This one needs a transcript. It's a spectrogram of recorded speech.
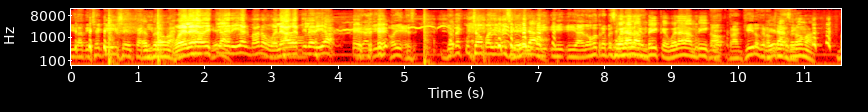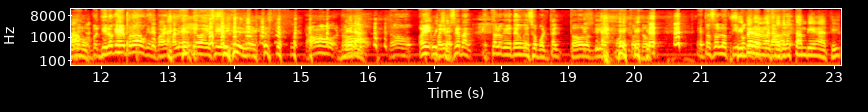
el, la que dice el cañita. broma. Hueles a destilería, hermano. Hueles a no. destilería. Mira aquí, oye, es- yo te he escuchado un par de veces Mira. y, y, y a dos o tres veces. Huele alambique, huele a alambique. No, tranquilo, que no Mira, estoy así. broma. Vamos. Pues di lo que es el programa, porque para, para la gente va a decir. No, no, Mira. no. Oye, para que lo sepan, esto es lo que yo tengo que soportar todos los días con estos dos. estos son los Sí, tipos que pero te nosotros también a ti.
